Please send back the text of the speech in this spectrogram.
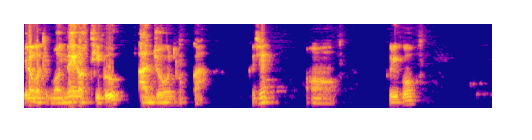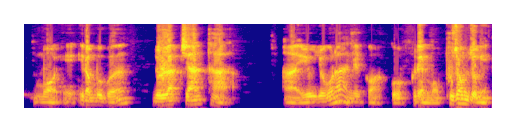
이런 것들, 뭐, 네거티브, 안 좋은 효과. 그지? 어, 그리고, 뭐, 이런 부분, 놀랍지 않다, 아, 요, 요거는 아닐 것 같고. 그래, 뭐, 부정적인.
